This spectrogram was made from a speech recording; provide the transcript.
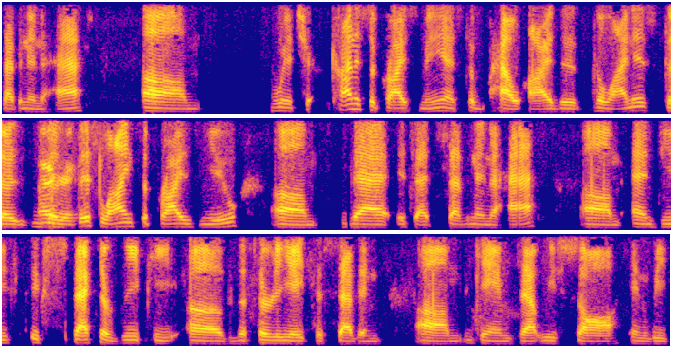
seven and a half, um, which kind of surprised me as to how high the the line is. Does, does this line surprise you um, that it's at seven and a half? Um, and do you expect a repeat of the 38 to 7 um, game that we saw in week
